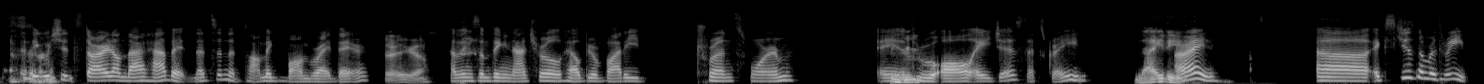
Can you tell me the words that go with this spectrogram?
I think we should start on that habit. That's an atomic bomb right there. There you go. Having something natural help your body transform Mhm. through all ages. That's great. 90 All right. Uh, excuse number three.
